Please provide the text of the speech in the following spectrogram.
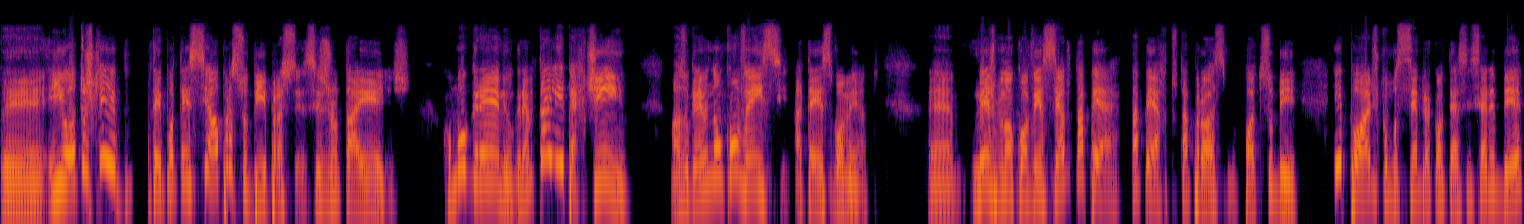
É, e outros que têm potencial para subir, para se, juntar a eles, como o Grêmio. O Grêmio está ali pertinho, mas o Grêmio não convence até esse momento. É, mesmo não convencendo, está per tá perto, está próximo, pode subir. E pode, como sempre acontece em Série B,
